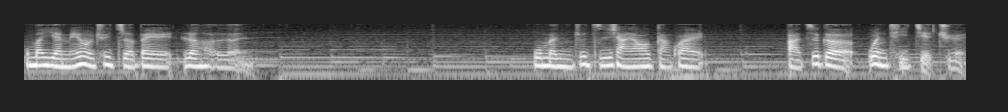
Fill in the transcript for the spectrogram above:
我们也没有去责备任何人，我们就只想要赶快把这个问题解决，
